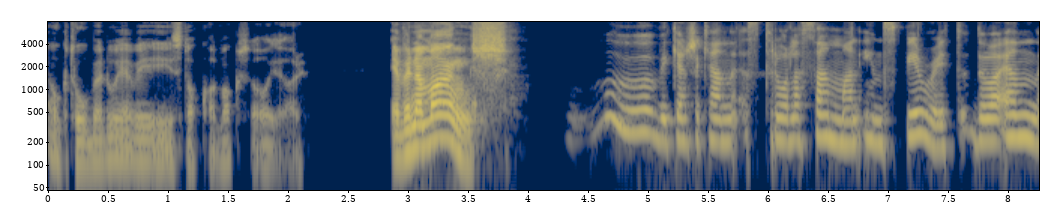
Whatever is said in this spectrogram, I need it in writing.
oktober, då är vi i Stockholm också och gör evenemang. Vi kanske kan stråla samman in spirit. Det var en,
